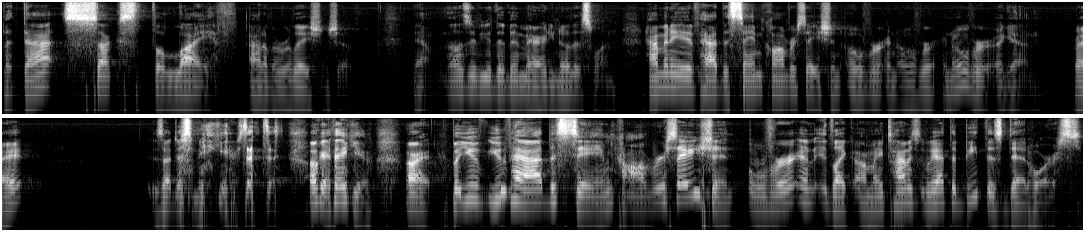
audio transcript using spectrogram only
But that sucks the life out of a relationship. Now, those of you that have been married, you know this one. How many have had the same conversation over and over and over again? Right? Is that just me? That just, okay, thank you. All right. But you've, you've had the same conversation over and it's like, how many times we have to beat this dead horse,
